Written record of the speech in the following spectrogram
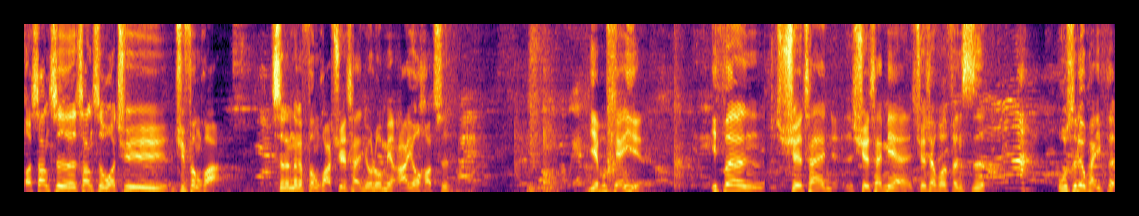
哦，上次上次我去去奉化吃的那个奉化雪菜牛肉面，哎呦好吃，也不便宜。一份雪菜雪菜面、雪菜或粉丝，五十六块一份。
